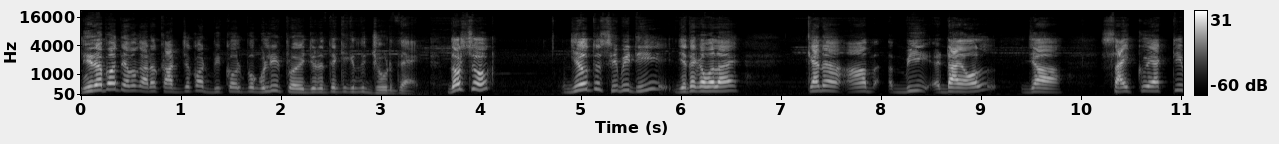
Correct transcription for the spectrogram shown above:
নিরাপদ এবং আরও কার্যকর বিকল্পগুলির প্রয়োজনীয়তাকে কিন্তু জোর দেয়। দর্শক, যেহেতু সিবিটি যেটাকে বলা হয় ক্যানা আব বি ডায়ল যা সাইকোঅ্যাক্টিভ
